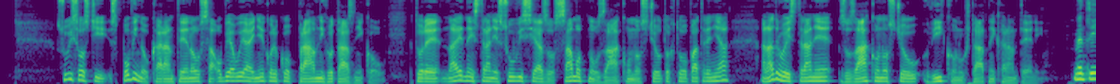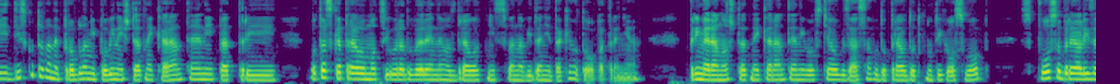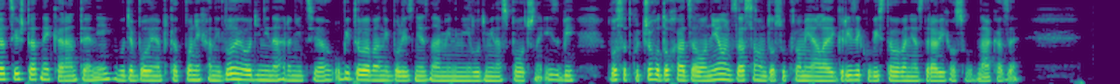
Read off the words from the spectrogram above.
V súvislosti s povinnou karanténou sa objavuje aj niekoľko právnych otáznikov, ktoré na jednej strane súvisia so samotnou zákonnosťou tohto opatrenia a na druhej strane so zákonnosťou výkonu štátnej karantény. Medzi diskutované problémy povinnej štátnej karantény patrí otázka právomoci Úradu verejného zdravotníctva na vydanie takéhoto opatrenia, primeranosť štátnej karantény vo vzťahu k zásahu do práv dotknutých osôb Spôsob realizácie štátnej karantény, ľudia boli napríklad ponechaní dlhé hodiny na hraniciach, ubytovaní boli s neznámymi ľuďmi na spoločnej izby, v dôsledku čoho dochádzalo nielen k zásahom do súkromia, ale aj k riziku vystavovania zdravých osôb v nákaze.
